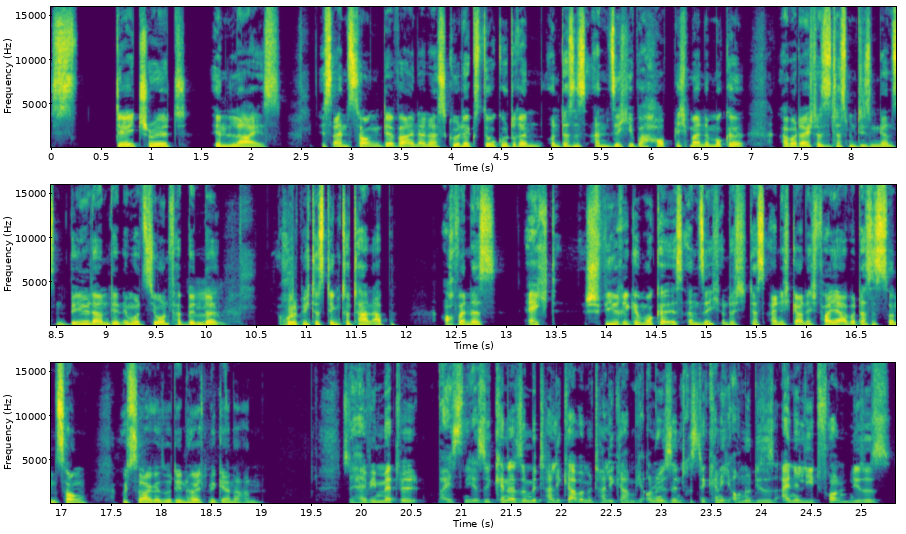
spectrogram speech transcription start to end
Stagerid in Lies. Ist ein Song, der war in einer Skrillex-Doku drin und das ist an sich überhaupt nicht meine Mucke, aber dadurch, dass ich das mit diesen ganzen Bildern, den Emotionen verbinde, holt mich das Ding total ab. Auch wenn es echt schwierige Mucke ist an sich und ich das eigentlich gar nicht feiere, aber das ist so ein Song, wo ich sage, so den höre ich mir gerne an. So Heavy Metal, weiß nicht. Also ich kenne also Metallica, aber Metallica hat mich auch nicht so interessiert. Da kenne ich auch nur dieses eine Lied von, dieses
